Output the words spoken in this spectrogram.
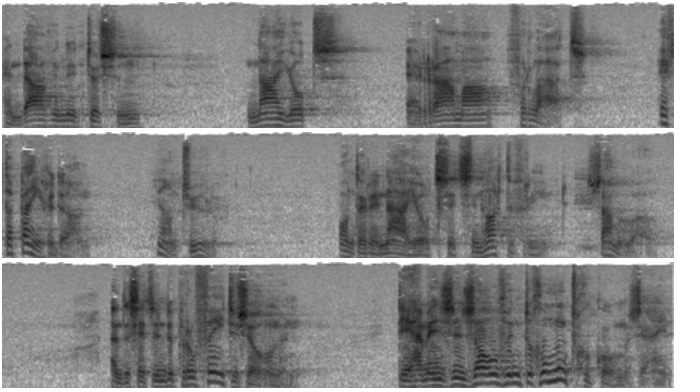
En David intussen Najot en Rama verlaat. Heeft dat pijn gedaan? Ja, natuurlijk. Want er in Najot zit zijn hartevriend, Samuel. En er zitten de profetenzonen. Die hem in zijn zalving tegemoet gekomen zijn.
